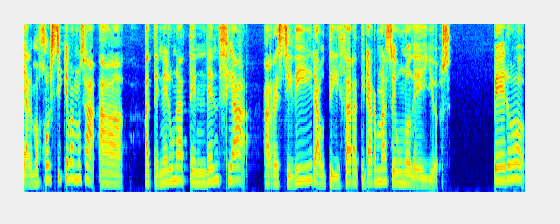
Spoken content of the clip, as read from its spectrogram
a lo mejor sí que vamos a, tener una tendencia a residir, a utilizar, a tirar más de uno de ellos. Pero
